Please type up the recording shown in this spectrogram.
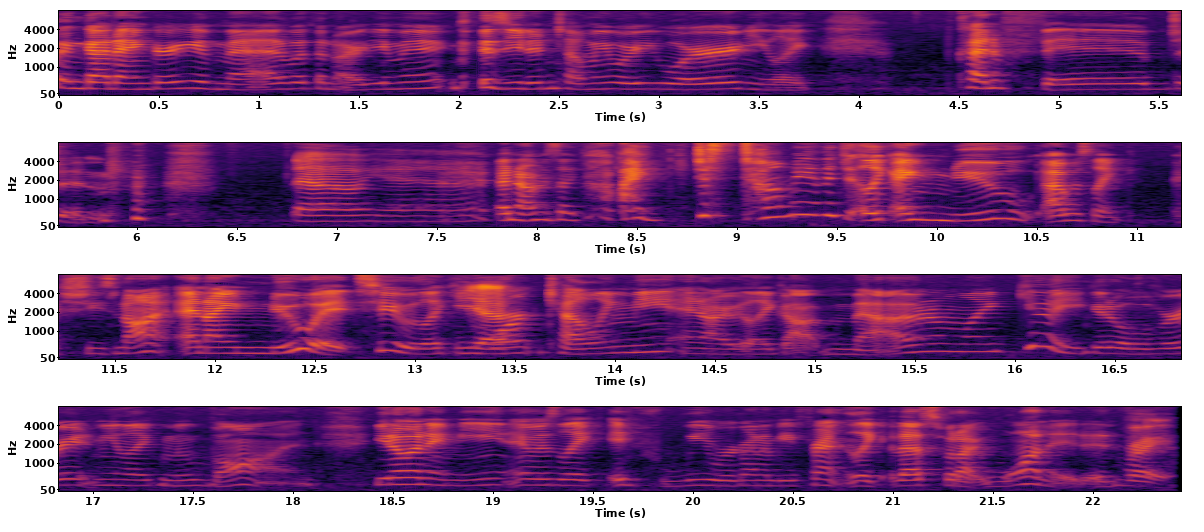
and got angry and mad with an argument because you didn't tell me where you were and you like kind of fibbed and Oh yeah. and I was like, I just tell me the like I knew I was like she's not and I knew it too. Like you Yeah. weren't telling me and I like got mad and I'm like, yeah, you get over it and you like move on. You know what I mean? It was like if we were gonna be friends, like that's what I wanted and Right.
